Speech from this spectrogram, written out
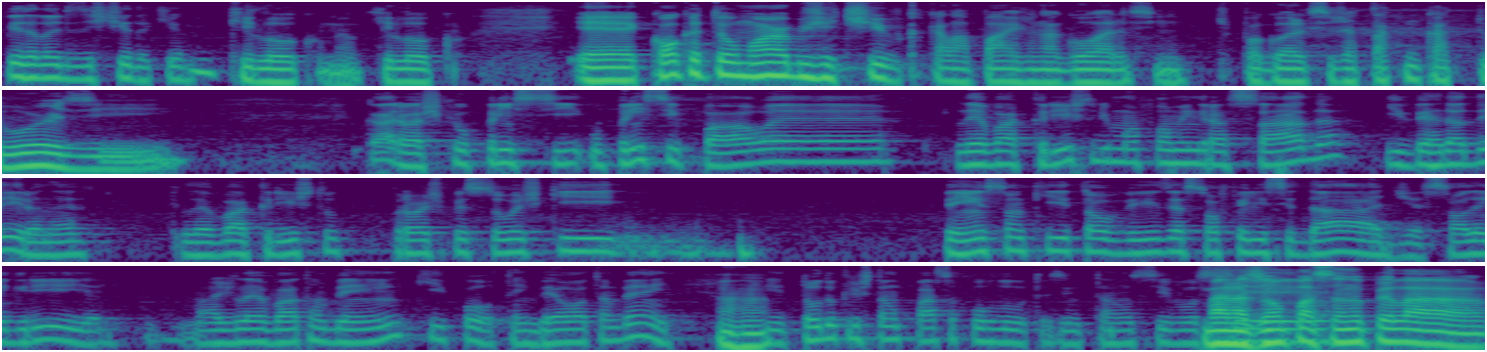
fez ela desistir daquilo. Que louco, meu, que louco. É, qual que é o teu maior objetivo com aquela página agora, assim? Tipo, agora que você já tá com 14 Cara, eu acho que o, princi o principal é levar Cristo de uma forma engraçada e verdadeira, né? Levar Cristo para as pessoas que pensam que talvez é só felicidade, é só alegria, mas levar também que, pô, tem BO também. Aham. E todo cristão passa por lutas. Então, se você Mas nós vamos passando pela...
